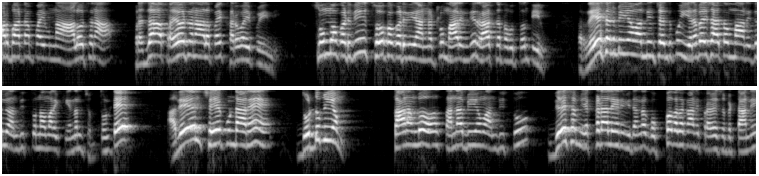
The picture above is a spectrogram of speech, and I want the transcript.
ఆర్భాటంపై ఉన్న ఆలోచన ప్రజా ప్రయోజనాలపై కరువైపోయింది. సొమ్ము ఒకటిది సోకొకటిది అన్నట్లు మారింది రాష్ట్ర ప్రభుత్వం తీరు. రేషన్ బియ్యం అందించేందుకు ఎనభై శాతం మా నిధులు అందిస్తున్నామని కేంద్రం చెప్తుంటే అదేం చేయకుండానే దొడ్డు బియ్యం స్థానంలో సన్న బియ్యం అందిస్తూ దేశం ఎక్కడా లేని విధంగా గొప్ప పథకాన్ని ప్రవేశపెట్టాన్ని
